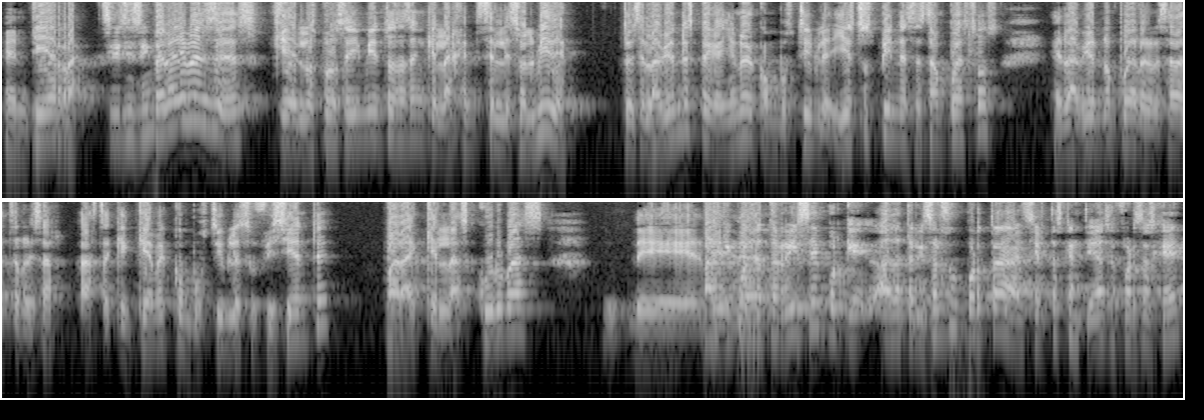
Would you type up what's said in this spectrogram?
En tierra. Sí, sí, sí. Pero hay veces que los procedimientos hacen que la gente se les olvide. Entonces el avión despega lleno de combustible y estos pines están puestos, el avión no puede regresar a aterrizar hasta que queme combustible suficiente para que las curvas de, para que cuando aterrice, porque al aterrizar soporta ciertas cantidades de fuerzas G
